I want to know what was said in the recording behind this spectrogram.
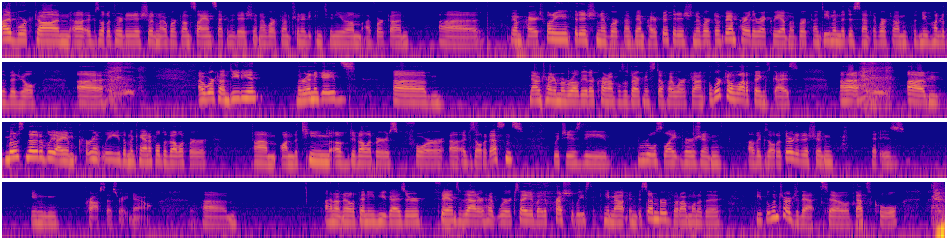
I've worked on uh, Exalted Third Edition. I've worked on Scion Second Edition. I've worked on Trinity Continuum. I've worked on uh, Vampire 20th Edition. I've worked on Vampire 5th Edition. I've worked on Vampire the Requiem. I've worked on Demon the Descent. I've worked on the New Hunter the Vigil. Uh, I worked on Deviant, the Renegades. Um, now I'm trying to remember all the other Chronicles of Darkness stuff I worked on. I worked on a lot of things, guys. Um, most notably, I am currently the mechanical developer um, on the team of developers for uh, Exalted Essence, which is the rules light version of Exalted Third Edition that is in process right now. Um, I don't know if any of you guys are fans of that or have, were excited by the press release that came out in December, but I'm one of the people in charge of that, so that's cool.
